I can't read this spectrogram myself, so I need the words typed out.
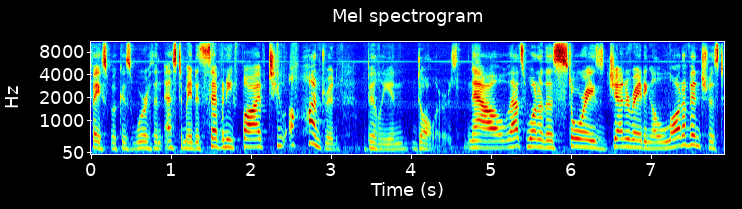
Facebook is worth an estimated 75 to 100 billion dollars. Now, that's one of the stories generating a lot of interest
